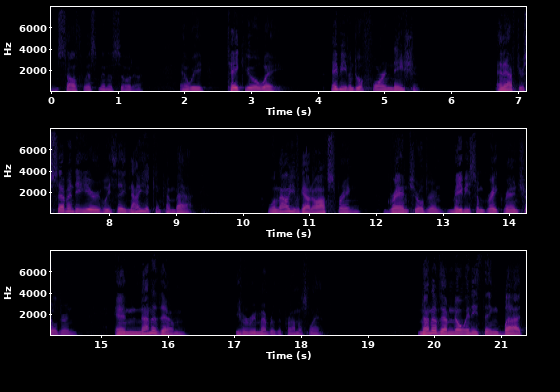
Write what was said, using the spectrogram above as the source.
in southwest Minnesota. And we take you away, maybe even to a foreign nation. And after 70 years, we say, now you can come back. Well, now you've got offspring, grandchildren, maybe some great grandchildren, and none of them even remember the promised land. None of them know anything but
